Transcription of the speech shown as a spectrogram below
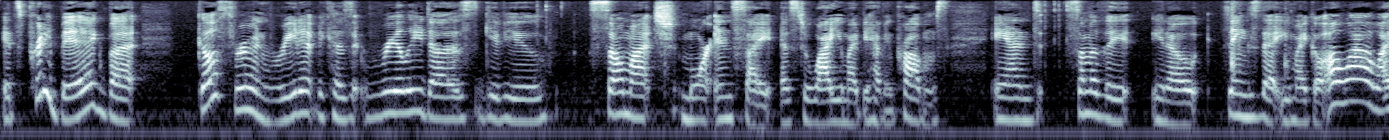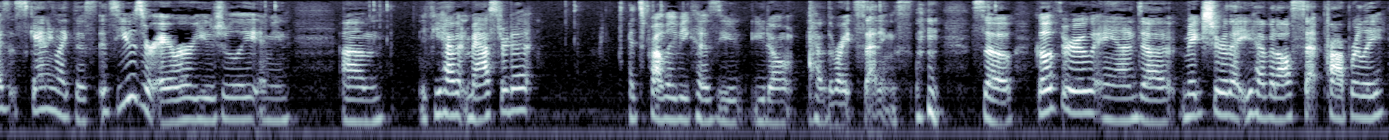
It's pretty big, but go through and read it because it really does give you so much more insight as to why you might be having problems. And some of the you know things that you might go oh wow why is it scanning like this? It's user error usually. I mean um, if you haven't mastered it it's probably because you you don't have the right settings. So go through and uh, make sure that you have it all set properly.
